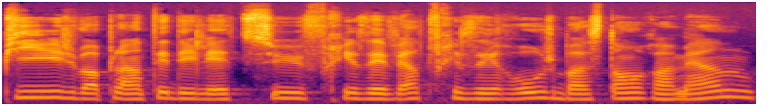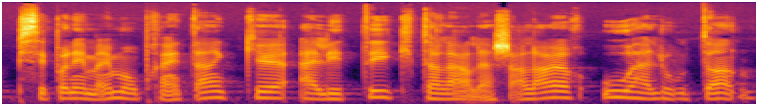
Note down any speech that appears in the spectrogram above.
Puis je vais planter des laitues frisées vertes, frisées rouges, Boston, romaine. Puis c'est pas les mêmes au printemps qu'à l'été qui tolèrent la chaleur ou à l'automne.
